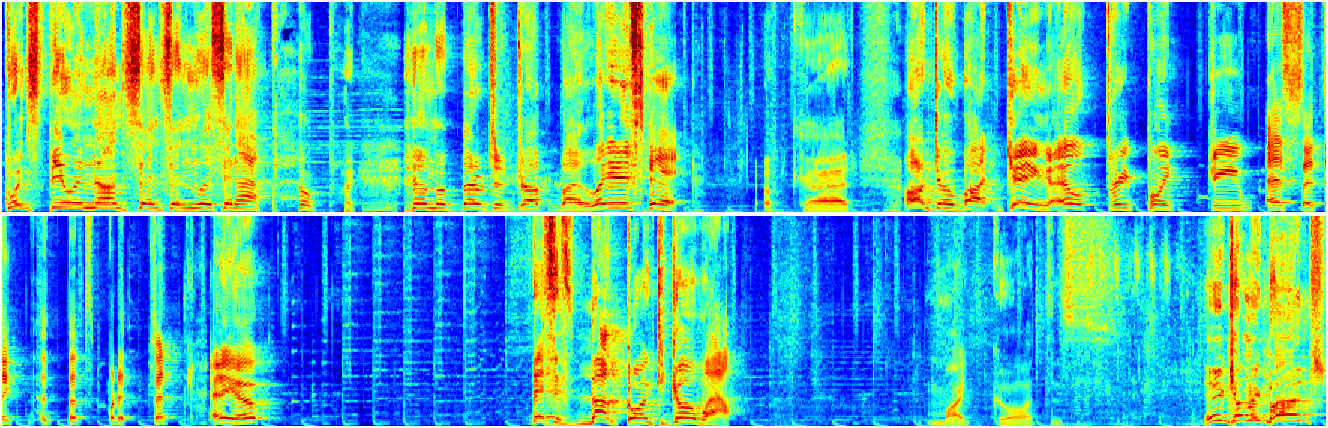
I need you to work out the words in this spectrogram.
Quit spewing nonsense and listen up. Oh I'm about to drop my latest hit. Oh god. Octobot King L3.GS, I think that's what it said. Anywho, this is not going to go well. My god, this. Incoming punch!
